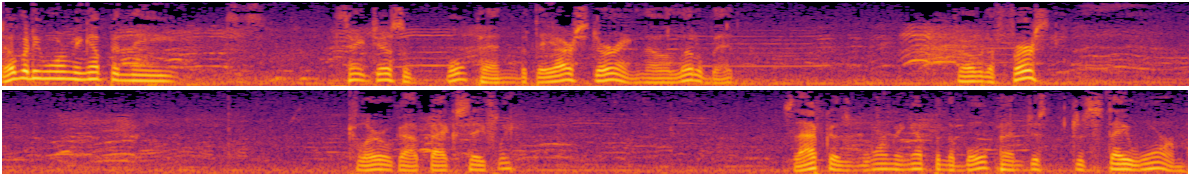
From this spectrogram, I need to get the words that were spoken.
Nobody warming up in the St. Joseph bullpen, but they are stirring though a little bit. Go over the first. Calero got back safely. Zapka's warming up in the bullpen just to stay warm.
